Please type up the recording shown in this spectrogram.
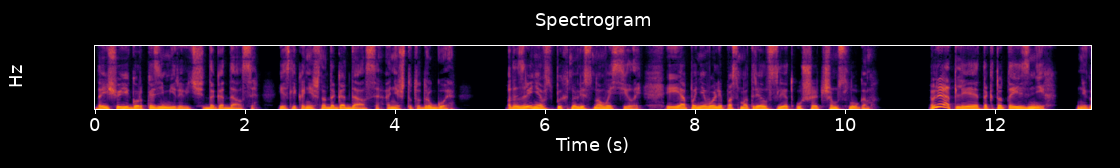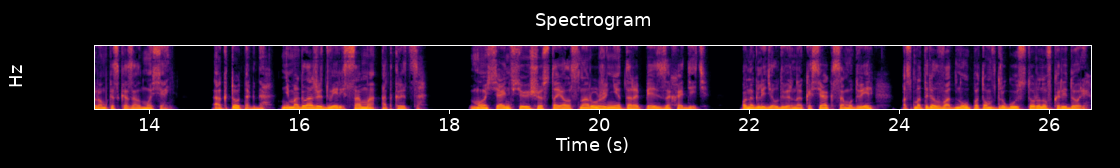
Да еще Егор Казимирович догадался. Если, конечно, догадался, а не что-то другое. Подозрения вспыхнули с новой силой, и я поневоле посмотрел вслед ушедшим слугам. «Вряд ли это кто-то из них», — негромко сказал Мосянь. «А кто тогда? Не могла же дверь сама открыться?» Мосянь все еще стоял снаружи, не торопясь заходить. Он оглядел дверной косяк, саму дверь, посмотрел в одну, потом в другую сторону в коридоре.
